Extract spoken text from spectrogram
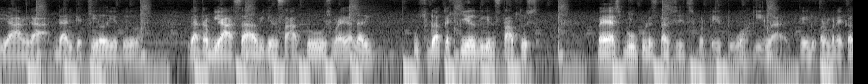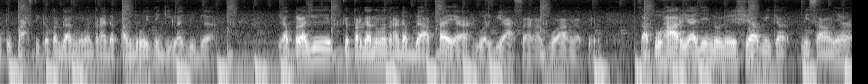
ya nggak dari kecil gitu. Nggak terbiasa bikin status. Mereka kan dari sudah kecil bikin status Facebook udah status itu seperti itu. Wah gila. Kehidupan mereka tuh pasti ketergantungan terhadap Androidnya gila juga. Ya apalagi ketergantungan terhadap data ya luar biasa lah gua anggap ya satu hari aja Indonesia misalnya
